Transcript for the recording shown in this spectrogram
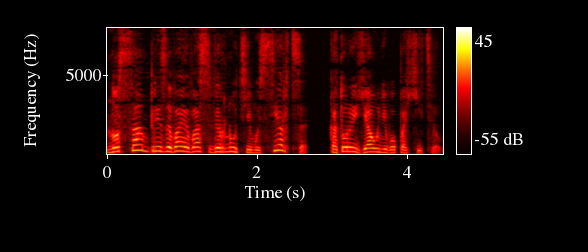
но сам призываю вас вернуть ему сердце, которое я у него похитил.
